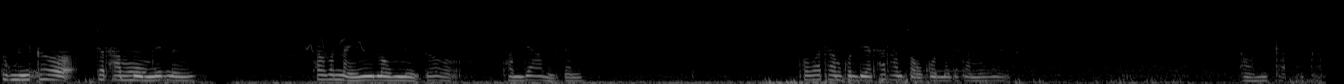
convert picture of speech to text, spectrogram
ตรงนี้ก็จะทำมุมนิดนึง ถ้าวันไหนมีลมนี่ก็ทำยากเหมือนกัน เพราะว่าทำคนเดียวถ้าทำสองคนมันจะทำง่าย เอานี่กลับไปก่อน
